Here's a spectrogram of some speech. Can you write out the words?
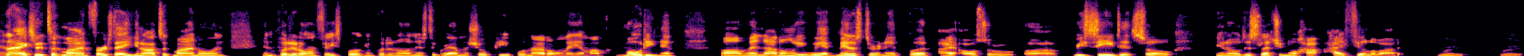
and I actually took mine first day. You know, I took mine on and put it on Facebook and put it on Instagram to show people not only am I promoting it, um, and not only are we administering it, but I also uh, received it. So, you know, just let you know how, how I feel about it. Right, right.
